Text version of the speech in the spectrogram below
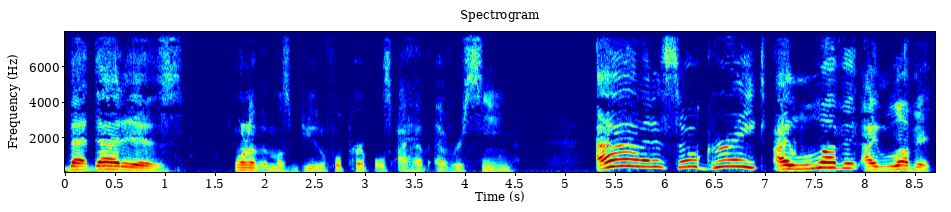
That That is one of the most beautiful purples I have ever seen. Ah, that is so great. I love it. I love it.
